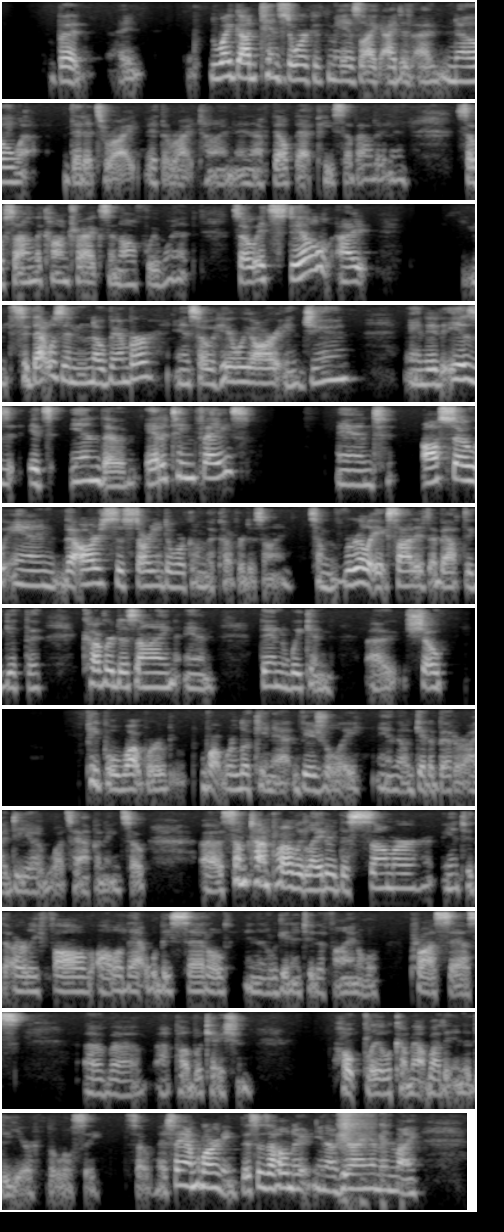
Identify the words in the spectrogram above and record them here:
but I, the way God tends to work with me is like I just I know that it's right at the right time. And I felt that peace about it. And so signed the contracts and off we went. So it's still, I so that was in November. And so here we are in June. And it is, it's in the editing phase. And also in the artist is starting to work on the cover design. So I'm really excited about to get the cover design and then we can uh, show people what we're what we're looking at visually, and they'll get a better idea of what's happening. So, uh, sometime probably later this summer into the early fall, all of that will be settled, and it'll get into the final process of uh, publication. Hopefully, it'll come out by the end of the year, but we'll see. So, I say I'm learning. This is a whole new, you know, here I am in my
